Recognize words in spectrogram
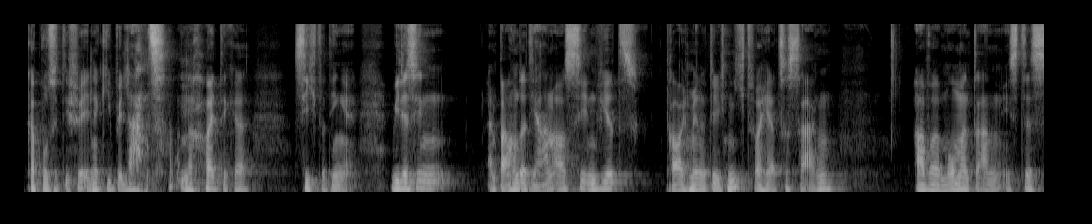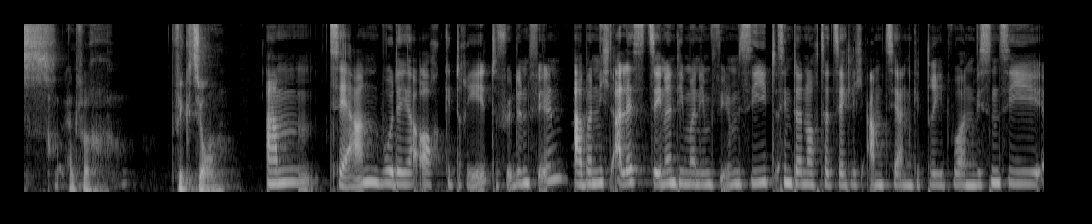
keine positive Energiebilanz nach heutiger Sicht der Dinge. Wie das in ein paar hundert Jahren aussehen wird, traue ich mir natürlich nicht vorherzusagen. Aber momentan ist es einfach Fiktion. Am CERN wurde ja auch gedreht für den Film, aber nicht alle Szenen, die man im Film sieht, sind dann auch tatsächlich am CERN gedreht worden. Wissen Sie,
